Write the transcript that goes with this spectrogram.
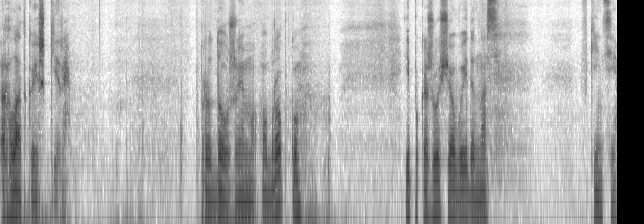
гладкої шкіри. Продовжуємо обробку і покажу, що вийде в нас в кінці.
